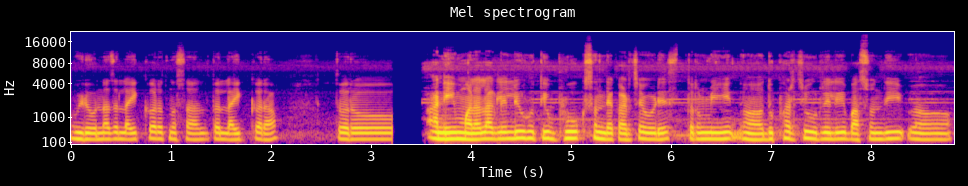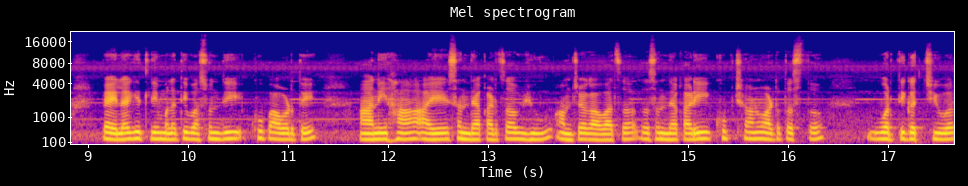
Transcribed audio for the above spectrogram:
व्हिडिओना जर लाईक करत नसाल तर लाईक करा. तर आणि मला लागलेली होती भूक संध्याकाळच्या वेळेस तर मी दुपारची उरलेली बासुंदी प्यायला घेतली. मला ती बासुंदी खूप आवडते आणि हा आहे संध्याकाळचा व्ह्यू आमच्या गावाचा. तर संध्याकाळी खूप छान वाटत असतं वरती गच्चीवर.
